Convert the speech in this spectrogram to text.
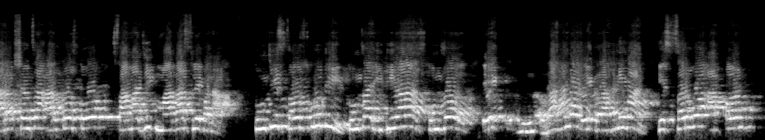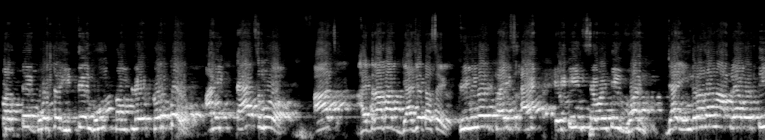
आरक्षणचा अर्थ असतो सामाजिक मागासलेपणा. तुमची संस्कृती तुमचा इतिहास तुमचं एक राहणं एक राहणीमान हे सर्व आपण प्रत्येक गोष्ट इत्यंभूत कंप्लीट करतो. आणि त्याचमुळं आज हैदराबाद गॅजेट असेल. Criminal tribes act eighteen seventy one ज्या इंग्रजांना आपल्यावरती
